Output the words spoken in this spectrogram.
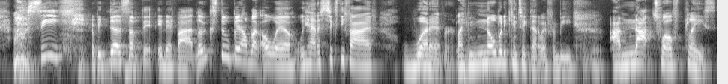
I'm gonna see if it does something. And if I look stupid, I'm like, oh well, we had a 65, whatever. Like nobody can take that away from me. I'm not 12th place.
